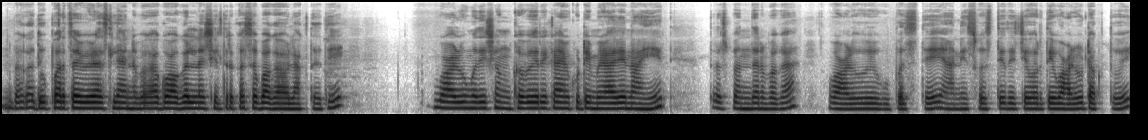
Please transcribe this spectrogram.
बघा दुपारचा वेळ असल्याने बघा गॉगल नसेल तर कसं बघावं लागतं ते? वाळूमध्ये शंख वगैरे काय कुठे मिळाले नाहीत. तर स्पंदन बघा वाळू उपसते आणि स्वस्त त्याच्यावरती वाळू वाळू टाकतोय.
